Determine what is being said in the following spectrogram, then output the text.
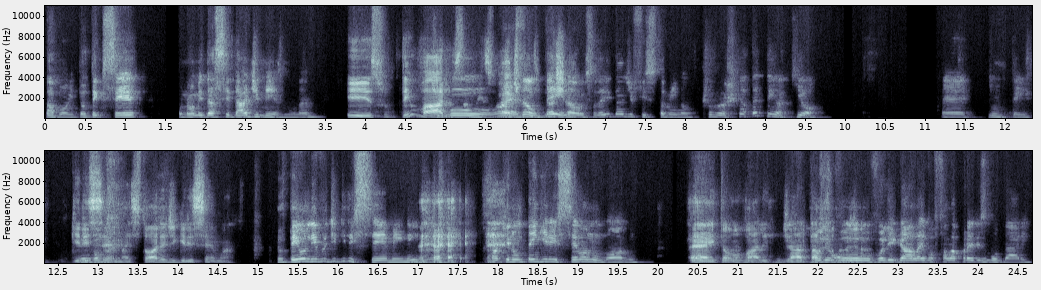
tá bom. Então tem que ser o nome da cidade mesmo, né? Isso. Tem vários Tipo, também. Isso não é, é, não, tem, não. Isso daí não é difícil também, não. Deixa eu ver, acho que até tem aqui, ó. É, não tem. Grisema, história de Grisema. Eu tenho um livro de Grissema, hein? Nem. Só que não tem Grissema no nome. É, então não vale. Já tá vou, fora. já. vou, vou ligar lá e vou falar para eles mudarem.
